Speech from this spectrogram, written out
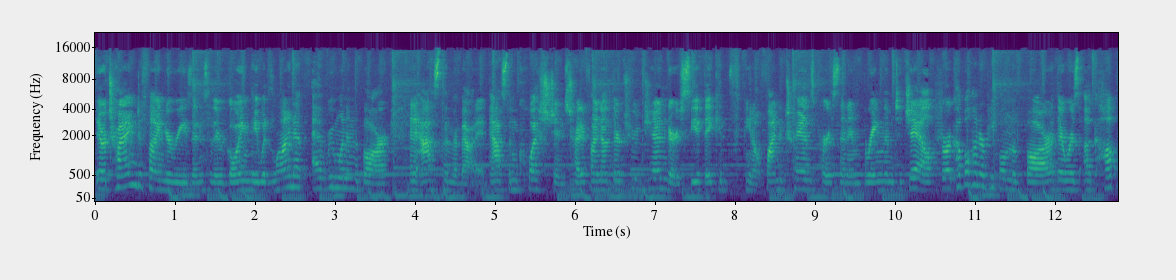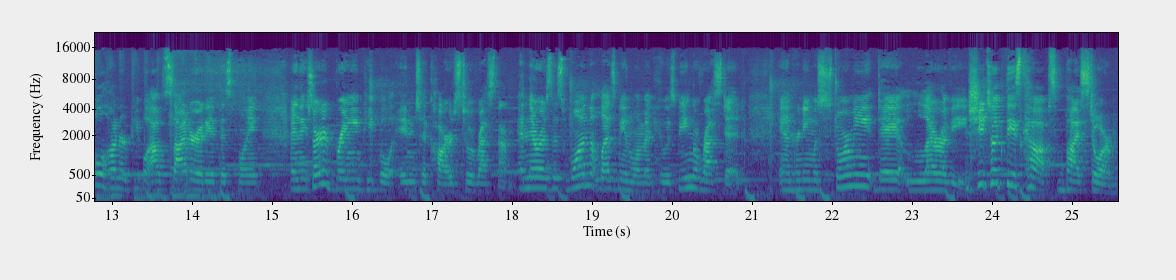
They were trying to find a reason, so they were going, they would line up everyone in the bar and ask them about it, ask them questions, try to find out their true gender, see if they could you know, find a trans person and bring them to jail. There were a couple hundred people in the bar. There was a couple hundred people outside already at this point, and they started bringing people into cars to arrest them. And there was this one lesbian woman who was being arrested, and her name was Stormé DeLarverie. She took these cops by storm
